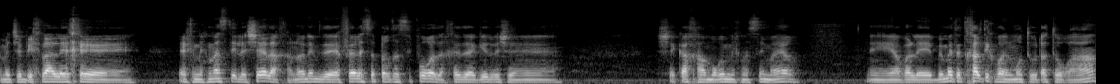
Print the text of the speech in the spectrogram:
האמת שבכלל איך, אה, איך נכנסתי לשלח, אני לא יודע אם זה יפה לספר את הסיפור הזה, אחרי זה יגידו ש... שככה המורים נכנסים מהר. אה, אבל אה, באמת התחלתי כבר ללמוד תעודת הוראה,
